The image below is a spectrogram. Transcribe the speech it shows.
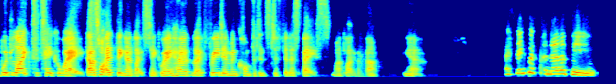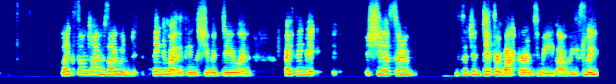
would like to take away. That's what I think I'd like to take away her like freedom and confidence to fill a space. I'd like that. Yeah. I think with Penelope, like sometimes I would think about the things she would do, and I think it she has sort of such a different background to me, obviously,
